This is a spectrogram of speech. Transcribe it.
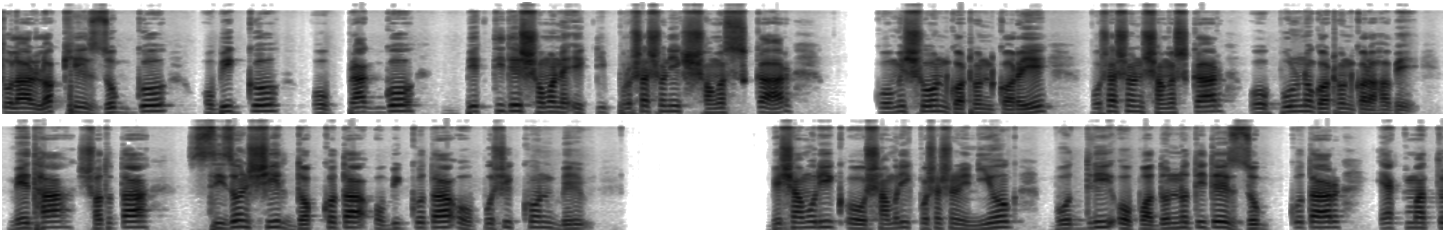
তোলার লক্ষ্যে যোগ্য, অভিজ্ঞ ও প্রাজ্ঞ ব্যক্তিদের সমানে একটি প্রশাসনিক সংস্কার কমিশন গঠন করে। প্রশাসন সংস্কার ও পুনর্গঠন করা হবে। মেধা, সততা, সৃজনশীল দক্ষতা, অভিজ্ঞতা ও প্রশিক্ষণ বেসামরিক ও সামরিক প্রশাসনে নিয়োগ, বদলি ও পদোন্নতিতে যোগ্যতার একমাত্র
